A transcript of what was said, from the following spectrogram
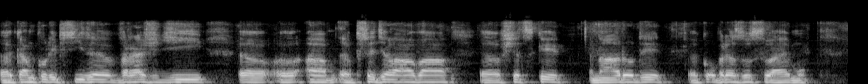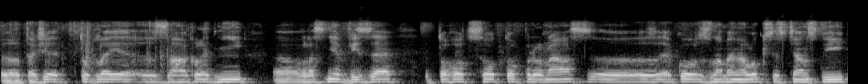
uh, kamkoliv přijde, vraždí a předělává všecky národy k obrazu svému. Takže tohle je základní vlastně vize toho, co to pro nás e, jako znamenalo křesťanství. E,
